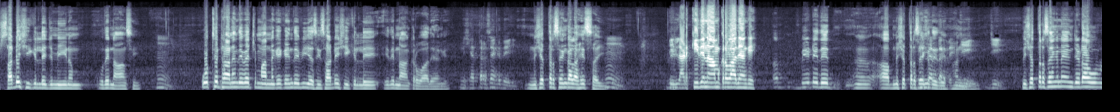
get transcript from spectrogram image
6.5 ਕਿੱਲੇ ਜ਼ਮੀਨ ਉਹਦੇ ਨਾਂ ਸੀ। ਉੱਥੇ ਥਾਣੇ ਦੇ ਵਿੱਚ ਮੰਨ ਕੇ ਕਹਿੰਦੇ ਵੀ ਅਸੀਂ 6.5 ਕਿੱਲੇ ਇਹਦੇ ਨਾਂ ਕਰਵਾ ਦੇਾਂਗੇ ਨਛੱਤਰ ਸਿੰਘ ਦੇ ਜੀ। ਨਛੱਤਰ ਸਿੰਘ ਵਾਲਾ ਹਿੱਸਾ ਜੀ। ਹੂੰ। ਵੀ ਲੜਕੀ ਦੇ ਨਾਮ ਕਰਵਾ ਦੇਾਂਗੇ ਅ, ਬੇਟੇ ਦੇ ਅ, ਆਪ ਨਛੱਤਰ ਸਿੰਘ ਦੇ ਦੇ ਹਾਂਜੀ। ਜੀ। ਨਛੱਤਰ ਸਿੰਘ ਨੇ ਜਿਹੜਾ ਉਹ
